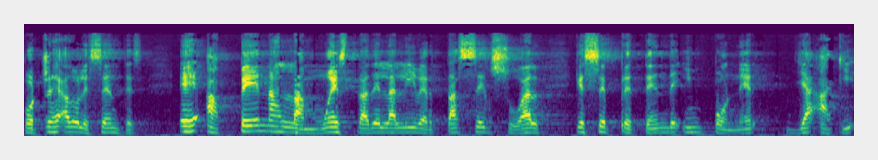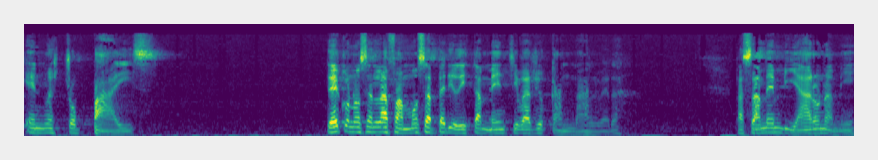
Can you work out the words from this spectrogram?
por tres adolescentes, es apenas la muestra de la libertad sexual que se pretende imponer ya aquí en nuestro país. Ustedes conocen la famosa periodista Menchi Barrio Canal, ¿verdad? Pasada me enviaron a mí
